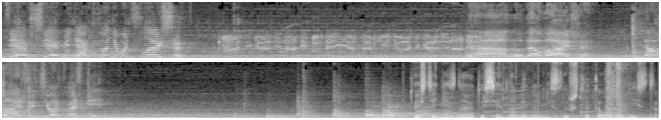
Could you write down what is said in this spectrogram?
Где все? Меня кто-нибудь слышит? А, ну давай же! Давай же, черт возьми! То есть они знают о сигнале, но не слышат этого радиста.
